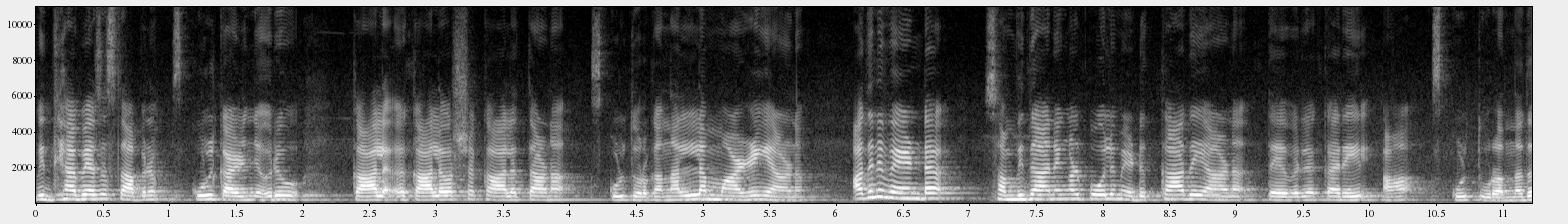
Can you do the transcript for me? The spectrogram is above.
വിദ്യാഭ്യാസ സ്ഥാപനം സ്കൂൾ കഴിഞ്ഞ് ഒരു കാല കാലവർഷ കാലത്താണ് സ്കൂൾ തുറക്കുക. നല്ല മഴയാണ്. അതിന് വേണ്ട സംവിധാനങ്ങൾ പോലും എടുക്കാതെയാണ് തേവരക്കരയിൽ ആ സ്കൂൾ തുറന്നത്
